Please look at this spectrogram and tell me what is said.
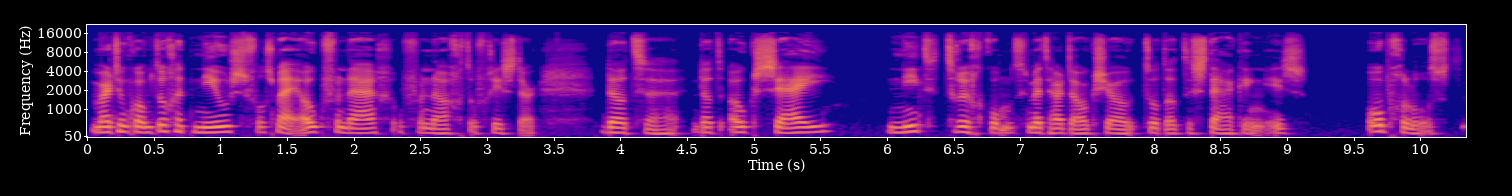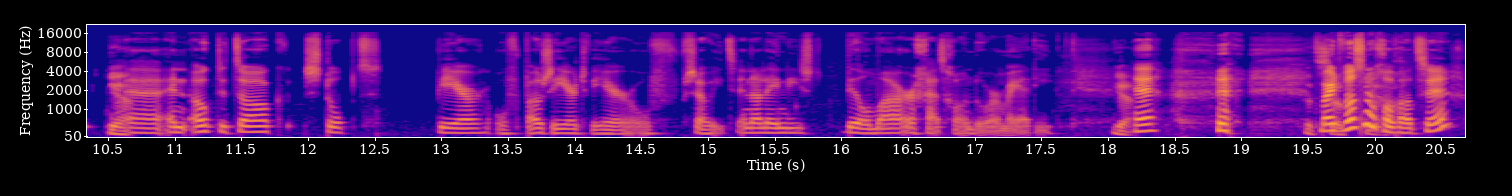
maar toen kwam toch het nieuws, volgens mij ook vandaag of vannacht of gisteren, dat, eh, dat ook zij niet terugkomt met haar talkshow totdat de staking is opgelost. Ja. Eh, en ook de talk stopt weer of pauzeert weer of zoiets. En alleen die Bill Maher gaat gewoon door. Maar ja, die... Ja. Hè? Maar het was ja. nogal wat, zeg.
